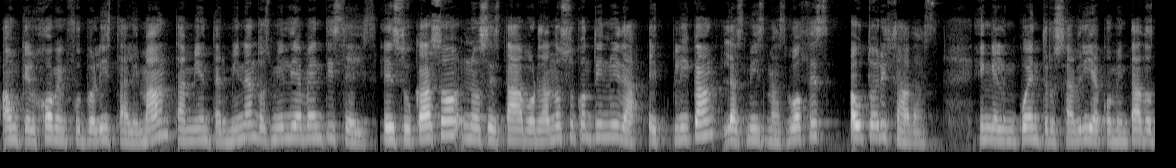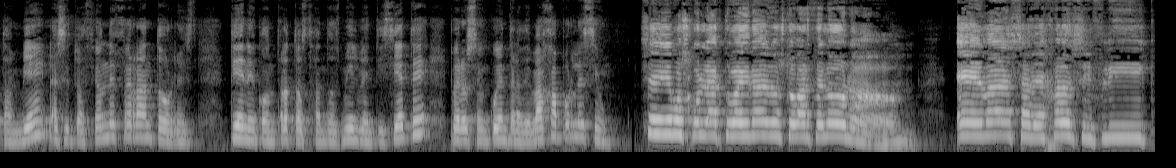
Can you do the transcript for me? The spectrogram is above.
aunque el joven futbolista alemán también termina en 2026. En su caso, no se está abordando su continuidad, explican las mismas voces autorizadas. En el encuentro se habría comentado también la situación de Ferran Torres. Tiene contrato hasta el 2027, pero se encuentra de baja por lesión. Seguimos con la actualidad de nuestro Barcelona. El Barça de Hansi Flick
